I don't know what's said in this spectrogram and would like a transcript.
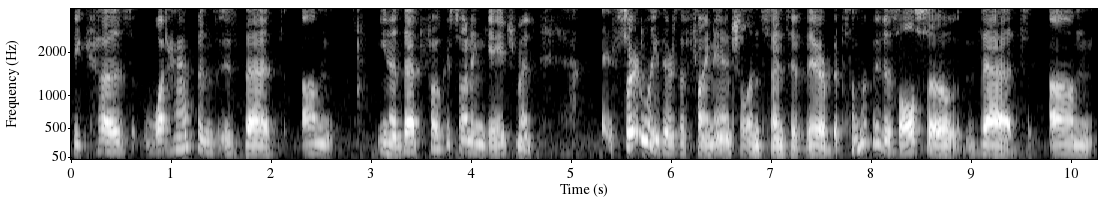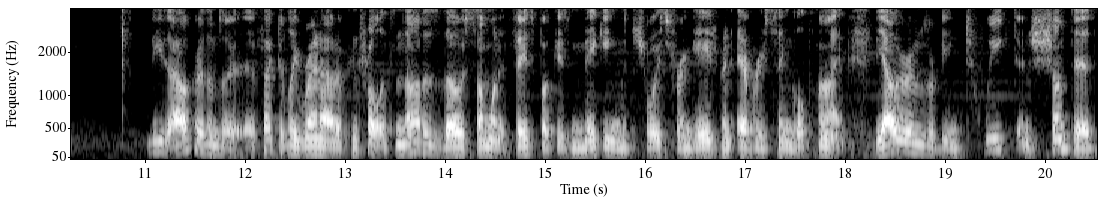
because what happens is that um, you know that focus on engagement. Certainly, there's a financial incentive there, but some of it is also that um, these algorithms are effectively run out of control. It's not as though someone at Facebook is making the choice for engagement every single time. The algorithms are being tweaked and shunted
